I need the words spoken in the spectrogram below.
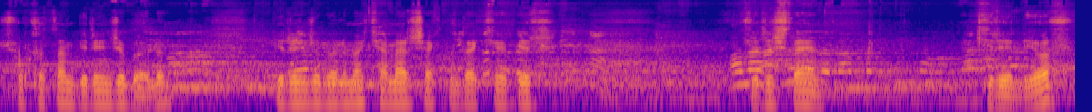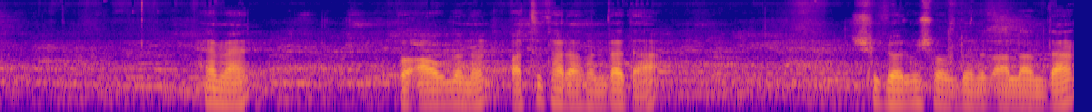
şu kısım birinci bölüm. Birinci bölüme kemer şeklindeki bir girişten giriliyor. Hemen bu avlunun batı tarafında da şu görmüş olduğunuz alandan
